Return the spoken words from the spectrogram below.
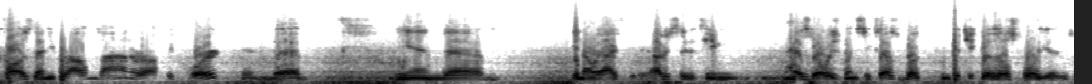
caused any problems on or off the court. And uh, and um, you know I, obviously the team has always been successful, but in particular those four years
